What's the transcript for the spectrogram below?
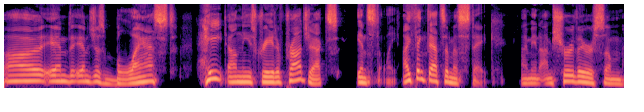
uh, and and just blast hate on these creative projects instantly. I think that's a mistake. I mean, I'm sure there are some.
